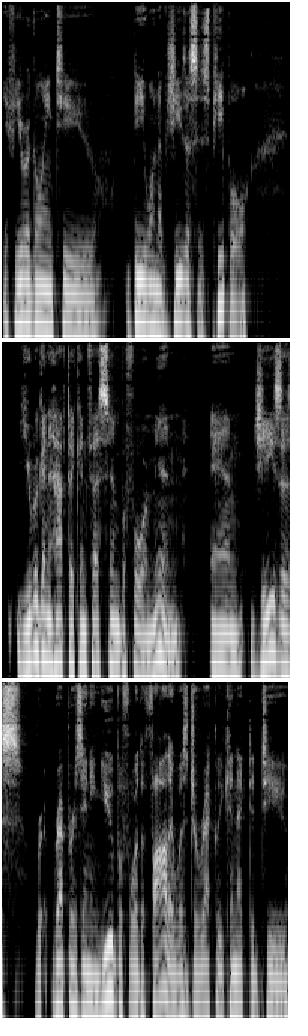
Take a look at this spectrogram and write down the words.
If you were going to be one of Jesus's people, you were going to have to confess him before men, and Jesus re- representing you before the Father was directly connected to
